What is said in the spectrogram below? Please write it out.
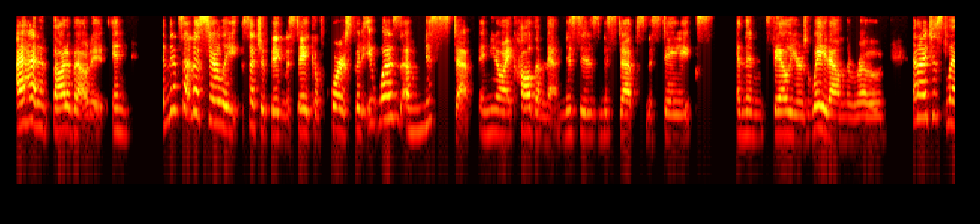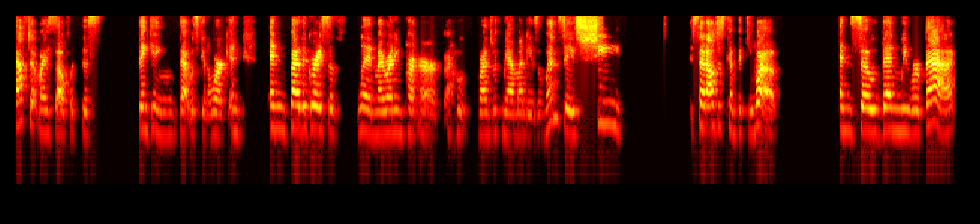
I hadn't thought about it. And and that's not necessarily such a big mistake, of course, but it was a misstep. And you know, I call them that misses, missteps, mistakes, and then failures way down the road. And I just laughed at myself with this thinking that was going to work. And and by the grace of Lynn, my running partner uh, who runs with me on Mondays and Wednesdays, she said, I'll just come pick you up. And so then we were back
